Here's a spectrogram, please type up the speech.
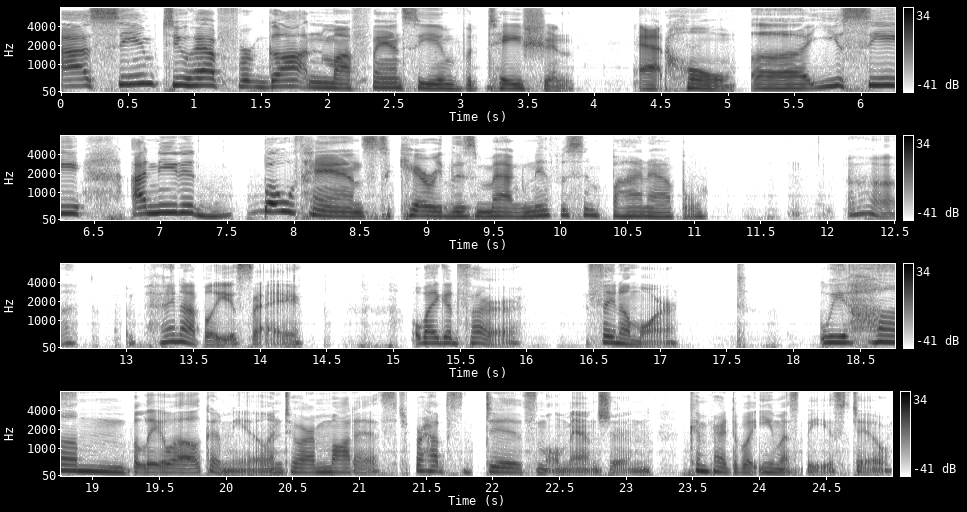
I seem to have forgotten my fancy invitation at home. Uh, you see, I needed both hands to carry this magnificent pineapple. Ah, Pineapple, you say? Why, good sir, say no more. We humbly welcome you into our modest, perhaps dismal mansion compared to what you must be used to.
